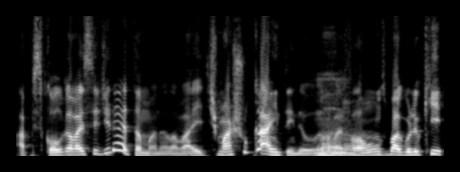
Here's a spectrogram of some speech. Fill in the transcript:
A psicóloga vai ser direta, mano. Ela vai te machucar, entendeu? Ela vai Mano. falar uns bagulho que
